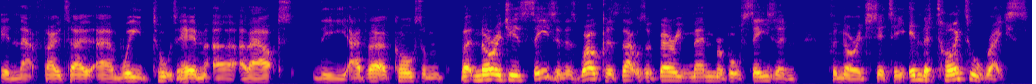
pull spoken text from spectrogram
in that photo. Um, we talked to him uh, about the advert, of course, um, but Norwich's season as well, because that was a very memorable season for Norwich City in the title race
